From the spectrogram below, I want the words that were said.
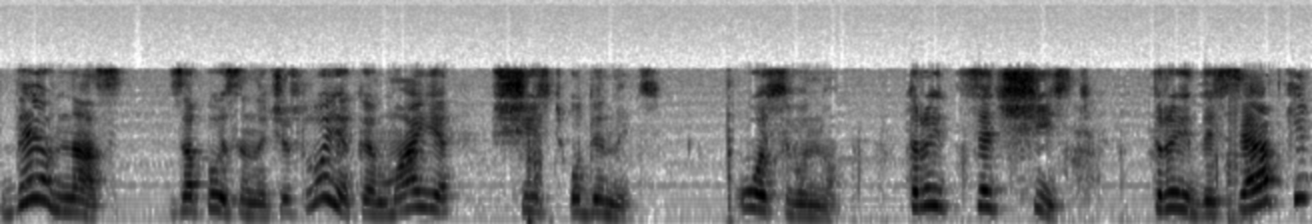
Де в нас записане число, яке має 6 одиниць? Ось воно. 36. Три десятки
